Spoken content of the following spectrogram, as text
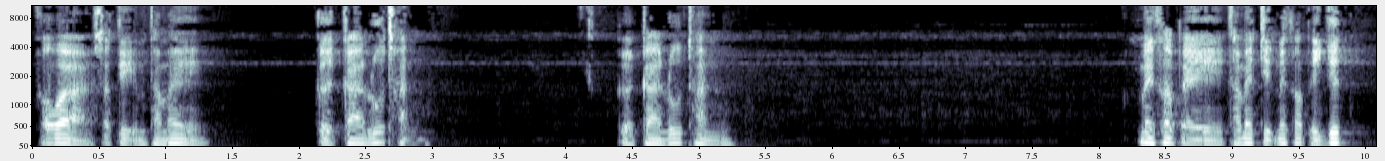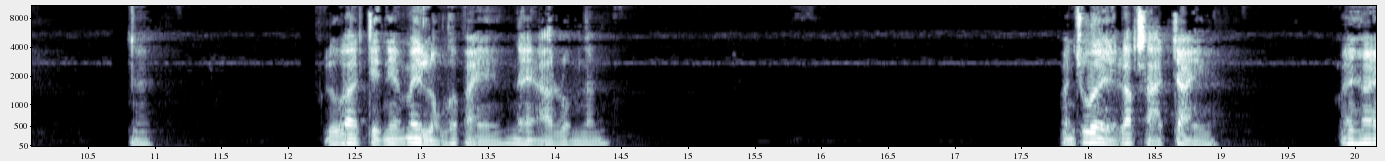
เพราะว่าสติมันทำให้เกิดการรู้ทัน เกิดการรู้ทัน ไม่เข้าไปทำให้จิตไม่เข้าไปยึดนะหรือว่าจิตเนี่ยไม่หลงเข้าไปในอารมณ์นั้น มันช่วยรักษาใจ ไม่ให้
